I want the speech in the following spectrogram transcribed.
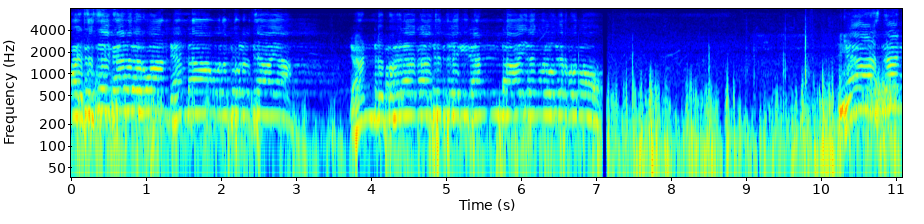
Another one. രണ്ട് ബഹിരാകാശത്തിലേക്ക് Yes, that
